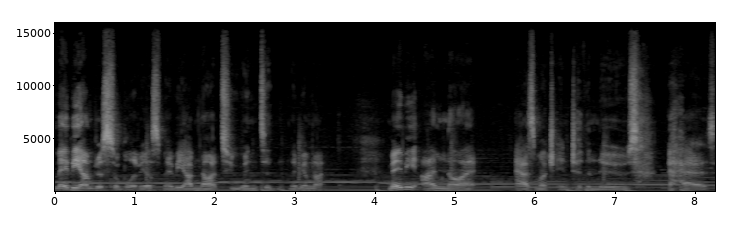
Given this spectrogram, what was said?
maybe I'm just oblivious. Maybe I'm not too into. Maybe I'm not. Maybe I'm not as much into the news as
